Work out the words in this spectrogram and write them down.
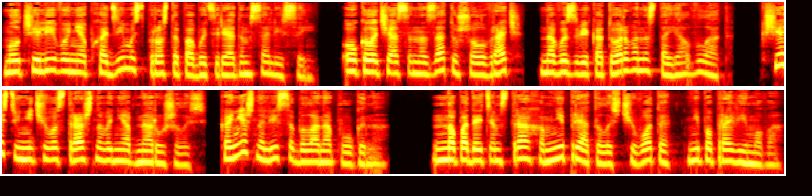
Молчаливую необходимость просто побыть рядом с Алисой. Около часа назад ушел врач, на вызове которого настоял Влад. К счастью, ничего страшного не обнаружилось. Конечно, Лиса была напугана. Но под этим страхом не пряталось чего-то непоправимого.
